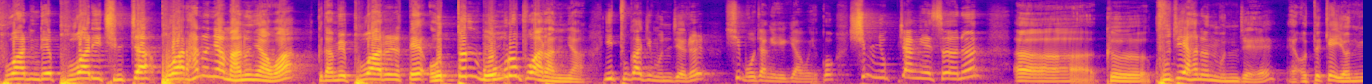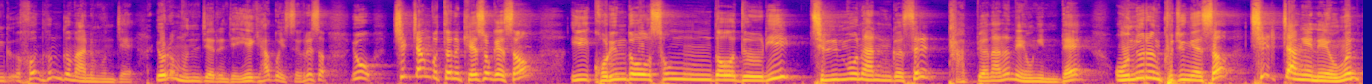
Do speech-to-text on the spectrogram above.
부활인데 부활이 진짜 부활하느냐 마느냐와 그 다음에 부활을 할때 어떤 몸으로 부활하느냐 이 두 가지 문제를 15장에 얘기하고 있고 16장에서는 어, 그 구제하는 문제 어떻게 연금 헌금하는 문제 이런 문제를 이제 얘기하고 있어요. 그래서 요 7장부터는 계속해서 이 고린도 성도들이 질문한 것을 답변하는 내용인데 오늘은 그 중에서 7장의 내용은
